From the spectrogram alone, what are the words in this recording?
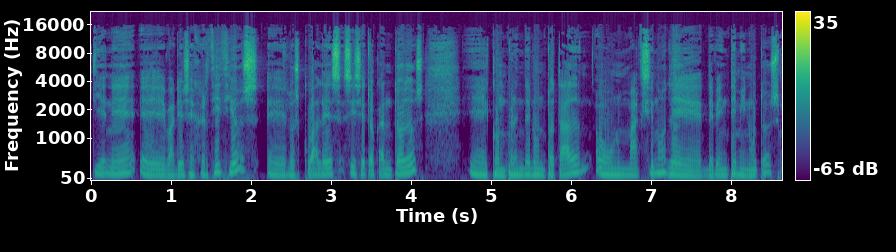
tiene eh, varios ejercicios, eh, los cuales, si se tocan todos, comprenden un total o un máximo de, de 20 minutos.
